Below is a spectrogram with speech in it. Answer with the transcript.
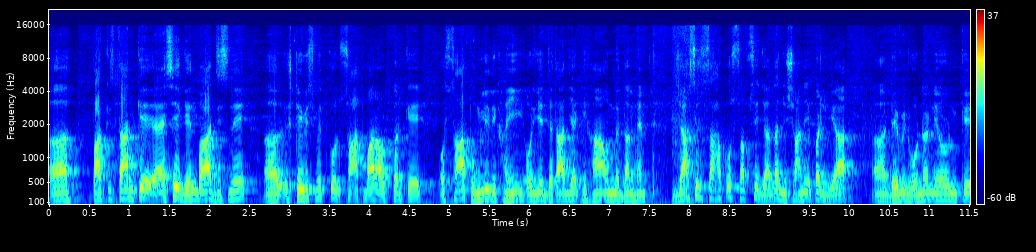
पाकिस्तान के ऐसे गेंदबाज जिसने स्टीव स्मिथ को सात बार आउट करके और सात उंगली दिखाई और ये जता दिया कि हाँ उनमें दम है। यासिर शाह को सबसे ज़्यादा निशाने पर लिया डेविड वार्नर ने और उनके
